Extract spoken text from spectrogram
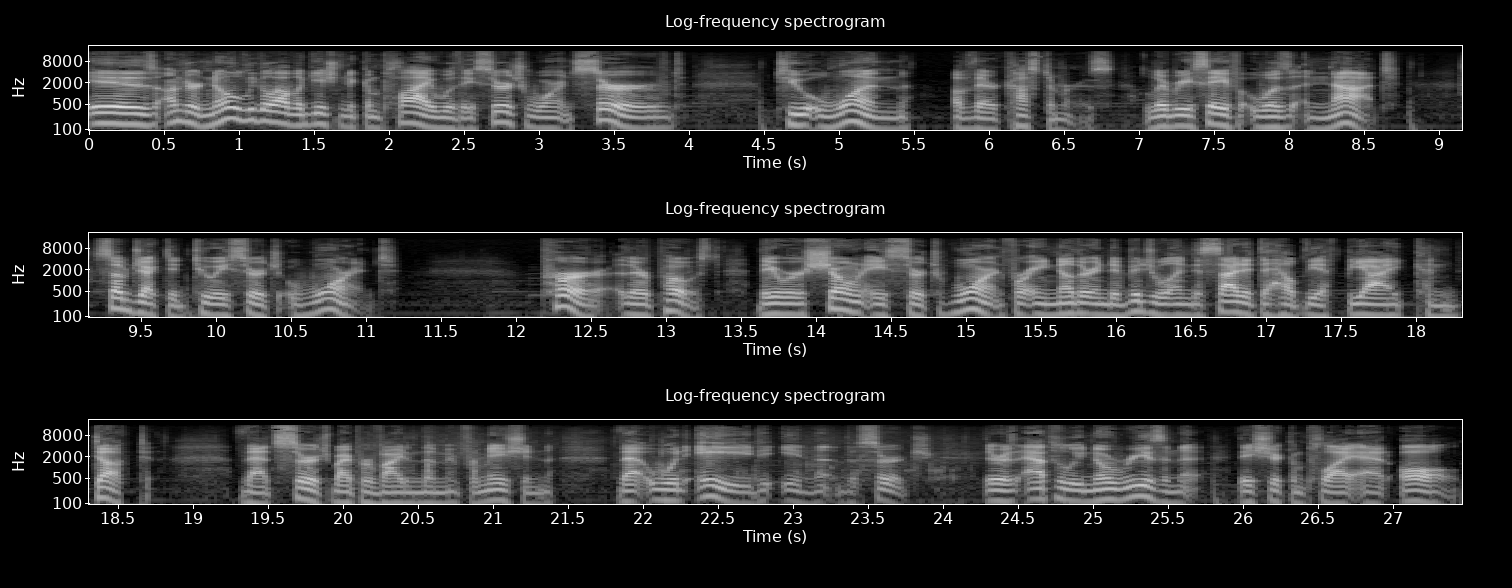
is under no legal obligation to comply with a search warrant served to one of their customers. Liberty Safe was not subjected to a search warrant Per their post, they were shown a search warrant for another individual and decided to help the FBI conduct that search by providing them information that would aid in the search. There is absolutely no reason that they should comply at all.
